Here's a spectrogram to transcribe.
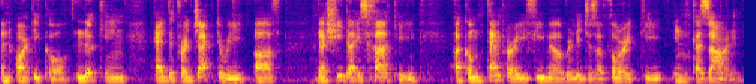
an article looking at the trajectory of Rashida Iskhaki, a contemporary female religious authority in Kazan.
